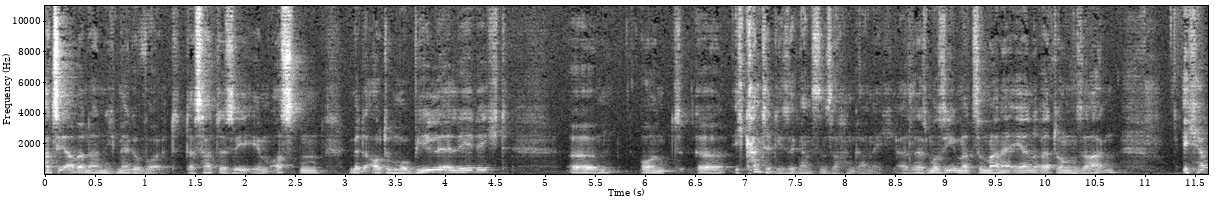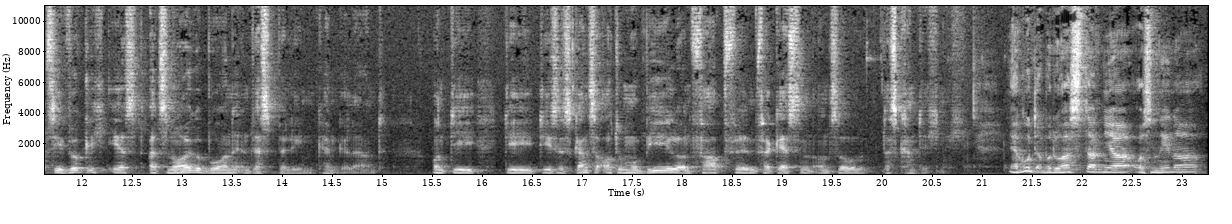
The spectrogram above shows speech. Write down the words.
hat sie aber dann nicht mehr gewollt. Das hatte sie im Osten mit Automobil erledigt. Ähm, und äh, ich kannte diese ganzen Sachen gar nicht. Also das muss ich immer zu meiner Ehrenrettung sagen. Ich habe sie wirklich erst als Neugeborene in Westberlin kennengelernt. Und die, die, dieses ganze Automobil und Farbfilm vergessen und so, das kannte ich nicht. Ja gut, aber du hast dann ja aus Nena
